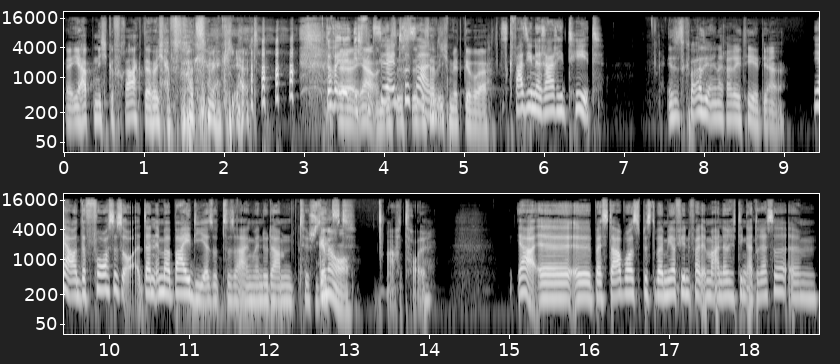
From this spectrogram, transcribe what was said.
Äh, ihr habt nicht gefragt, aber ich habe es trotzdem erklärt. Doch, äh, ich ja, finde es sehr interessant. das habe ich mitgebracht. Das ist quasi eine Rarität. Es ist quasi eine Rarität, ja. Ja, und The Force ist dann immer bei dir sozusagen, wenn du da am Tisch sitzt. Genau. Ach, toll. Ja, äh, äh, bei Star Wars bist du bei mir auf jeden Fall immer an der richtigen Adresse. Ähm,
